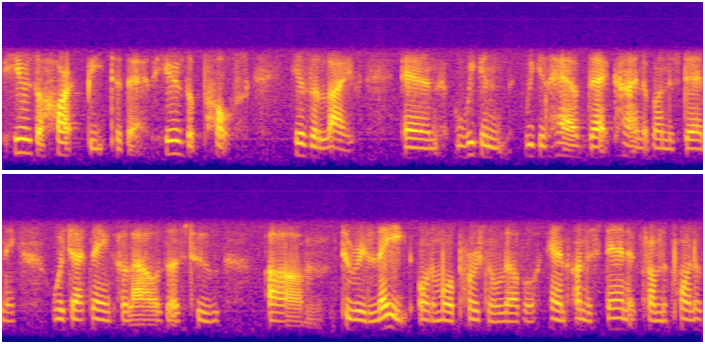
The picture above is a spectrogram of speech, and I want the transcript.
here's a heartbeat to that. Here's a pulse. Here's a life, and we can we can have that kind of understanding, which I think allows us to um, to relate on a more personal level and understand it from the point of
